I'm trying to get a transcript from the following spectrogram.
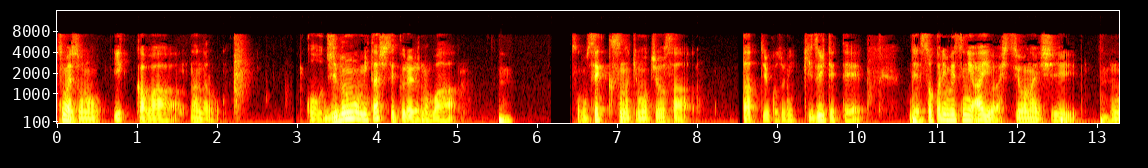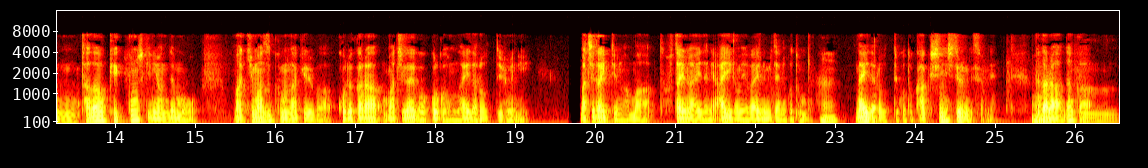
つまりその一家は、なんだろう、こう自分を満たしてくれるのは、うんそのセックスの気持ちよさだっていうことに気づいてて、で、うんそこに別に愛は必要ないし、ううん、ただを結婚式に呼んでも、まあ気まずくもなければ、これから間違いが起こることもないだろうっていうふうに、間違いっていうのはまあ、二人の間に愛が芽生えるみたいなこともはい。ないだろうっていうことを確信してるんですよね。だから、なんうか、ん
